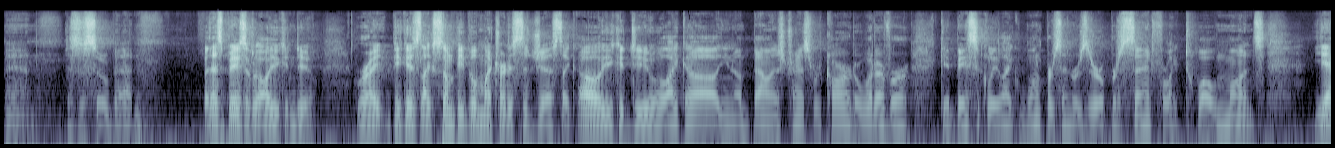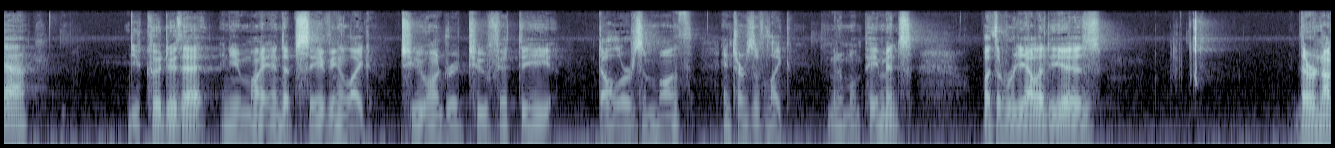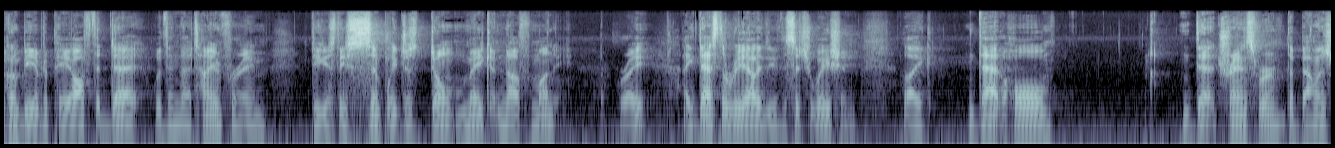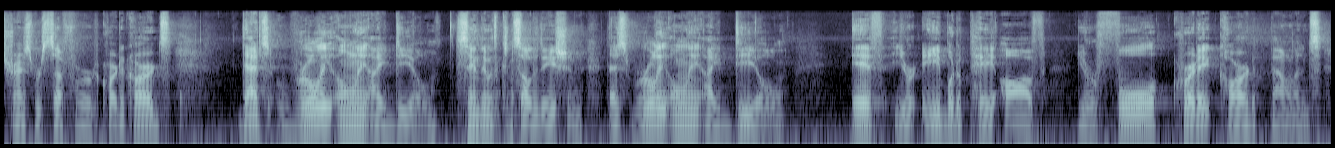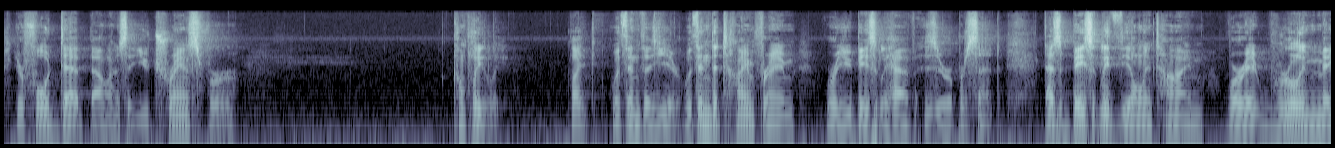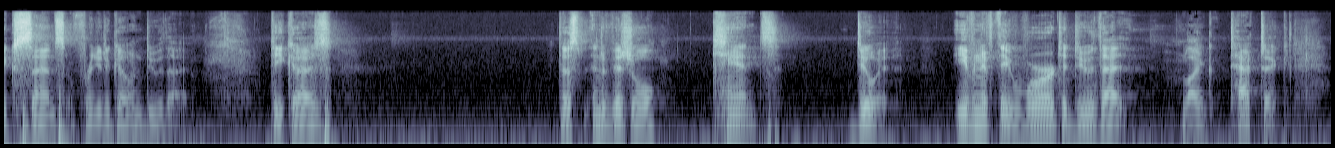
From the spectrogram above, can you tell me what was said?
Man, this is so bad. But that's basically all you can do, right? Because like some people might try to suggest like, oh, you could do like a you know balance transfer card or whatever, get basically like one percent or zero percent for like 12 months. Yeah, you could do that, and you might end up saving like 200, 250 dollars a month in terms of like minimum payments. But the reality is, they're not going to be able to pay off the debt within that time frame because they simply just don't make enough money, right? Like that's the reality of the situation. Like that whole debt transfer, the balance transfer stuff for credit cards, that's really only ideal. Same thing with consolidation. That's really only ideal if you're able to pay off your full credit card balance, your full debt balance that you transfer completely like within the year, within the time frame where you basically have 0%. That's basically the only time where it really makes sense for you to go and do that. Because this individual can't do it. Even if they were to do that like tactic,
